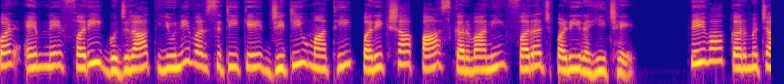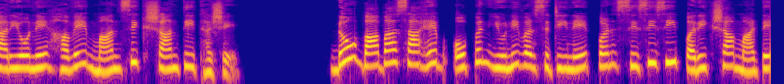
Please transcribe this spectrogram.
પણ એમને ફરી ગુજરાત યુનિવર્સિટી કે જીટીયુમાંથી પરીક્ષા પાસ કરવાની ફરજ પડી રહી છે. તેવા કર્મચારીઓને હવે માનસિક શાંતિ થશે. ડો બાબા સાહેબ ઓપન યુનિવર્સિટીને પણ સીસીસી પરીક્ષા માટે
